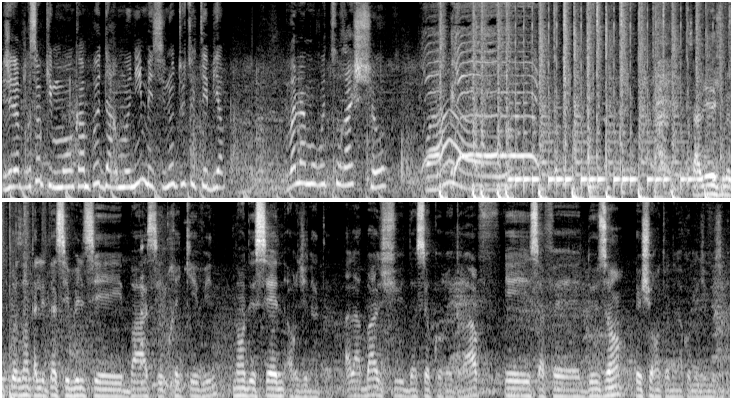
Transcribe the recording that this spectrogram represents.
J'ai l'impression qu'il me manque un peu d'harmonie, mais sinon, tout était bien. Voilà mon retour à chaud. Salut, je me présente à l'état civil, c'est Bas, c'est Très Kevin, nom de scène ordinateur. À la base, je suis danseur chorégraphe et ça fait deux ans que je suis rentré dans la comédie musicale.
